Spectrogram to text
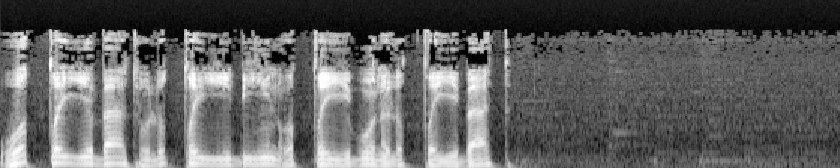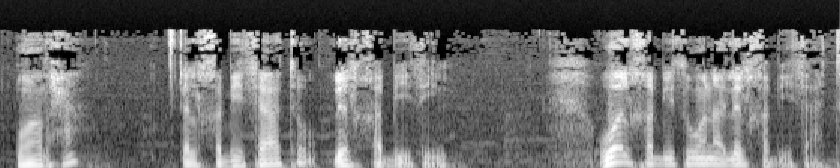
والطيبات للطيبين والطيبون للطيبات واضحة؟ الخبيثات للخبيثين. والخبيثون للخبيثات.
